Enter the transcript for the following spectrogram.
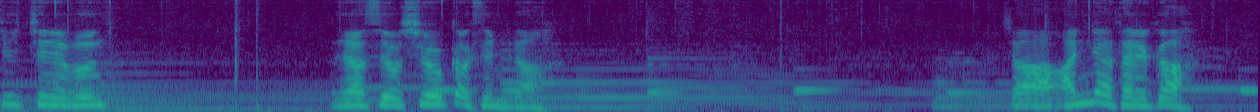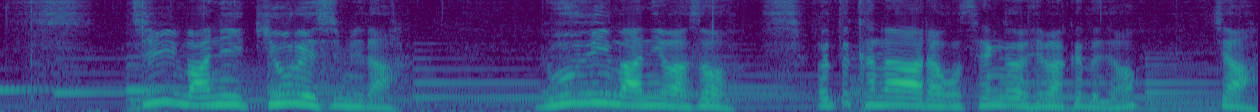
시청자 여러분 안녕하세요. 시골깍새입니다. 자 아니나 다를까? 집이 많이 기울어 있습니다. 눈이 많이 와서 어떡하나 라고 생각을 해봤거든요. 자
